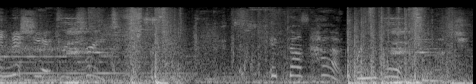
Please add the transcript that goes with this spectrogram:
Initiate retreat. It does hurt when you walk too much.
